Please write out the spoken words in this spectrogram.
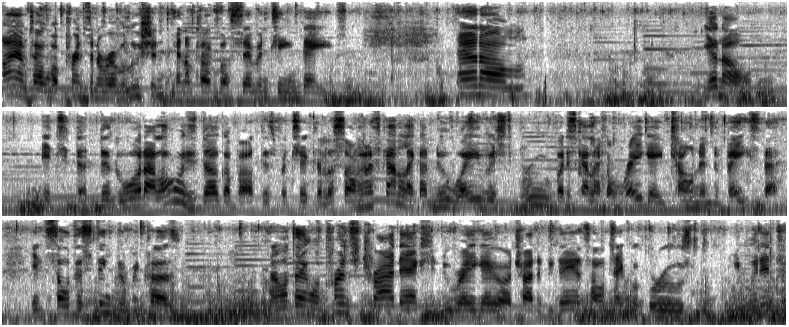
I am talking about Prince and the Revolution, and I'm talking about 17 Days. And um, you know, it's the, the, what I always dug about this particular song. And it's kind of like a new waveish groove, but it's got like a reggae tone in the bass that it's so distinctive because now one thing when Prince tried to actually do reggae or tried to do dancehall type of grooves, he went into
